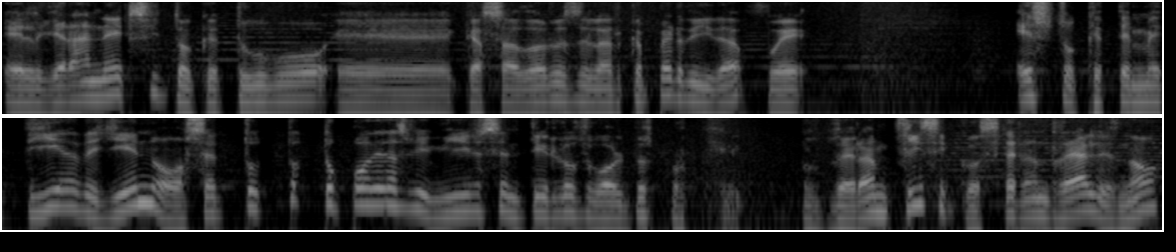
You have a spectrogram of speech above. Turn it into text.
el gran éxito que tuvo eh, Cazadores del Arca Perdida fue esto, que te metía de lleno. O sea, tú, tú, tú podías vivir, sentir los golpes porque pues, eran físicos, eran reales, ¿no?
